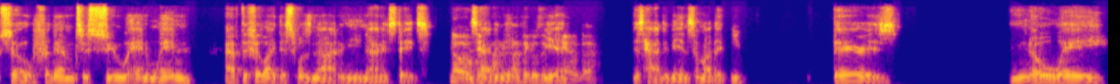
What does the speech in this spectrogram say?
So for them to sue and win, I have to feel like this was not in the United States. No, it was This had not. to be- I think it was in yeah. Canada. This had to be in some other. You, there is no way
